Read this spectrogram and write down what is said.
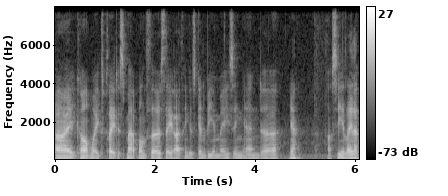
I can't wait to play this map on Thursday. I think it's going to be amazing and uh, yeah, I'll see you later.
